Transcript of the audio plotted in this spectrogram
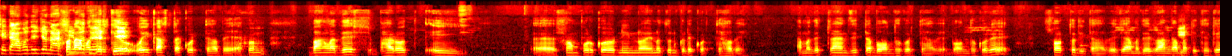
সেটা আমাদের জন্য আশীর্বাদ হয়ে আমাদেরকে ওই কাজটা করতে হবে। এখন বাংলাদেশ ভারত এই সম্পর্ক নির্ণয় নতুন করে করতে হবে। আমাদের ট্রানজিটটা বন্ধ করতে হবে। বন্ধ করে শর্ত দিতে হবে যে আমাদের রাঙ্গামাটি থেকে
